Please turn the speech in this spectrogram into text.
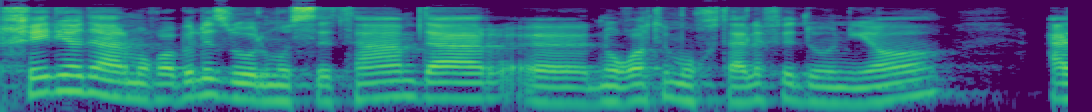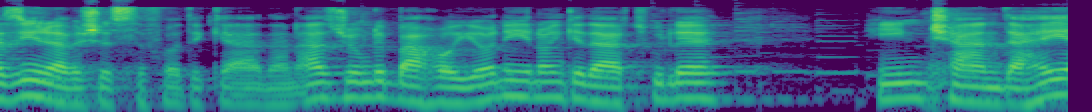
خیلی در مقابل ظلم و ستم در نقاط مختلف دنیا از این روش استفاده کردن. از جمله بهایان ایران که در طول این چند دهه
